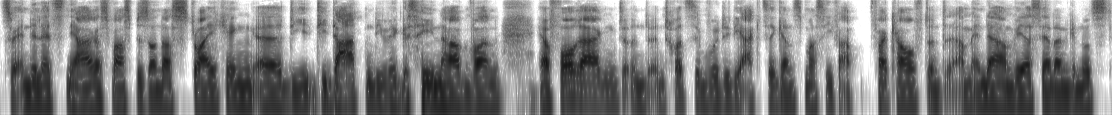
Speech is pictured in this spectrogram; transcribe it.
zu Ende letzten Jahres war es besonders striking. Äh, die, die Daten, die wir gesehen haben, waren hervorragend und, und trotzdem wurde die Aktie ganz massiv abverkauft und am Ende haben wir es ja dann genutzt,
